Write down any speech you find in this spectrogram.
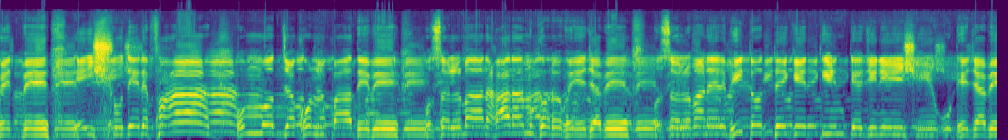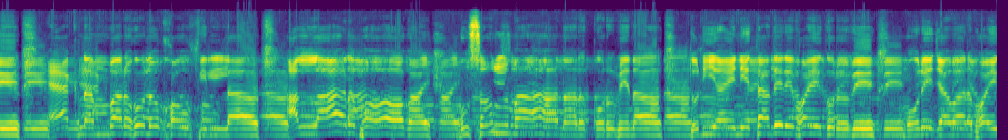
ফেলবে এই সুদের ফাঁদ উম্মত যখন পা দেবে, মুসলমান হারাম করে হয়ে যাবে, মুসলমানের ভিতর থেকে তিনটে জিনিস উঠে যাবে। এক নাম্বার হলো খৌফিল্লাহ। আল্লাহর ভয় মুসলমান আর করবে না। দুনিয়ায় নেতাদের ভয় করবে, মরে যাওয়ার ভয়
